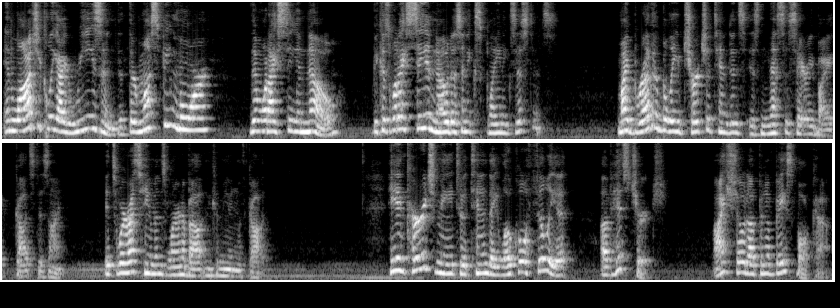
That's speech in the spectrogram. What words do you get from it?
and logically I reasoned that there must be more than what I see and know, because what I see and know doesn't explain existence. My brother believed church attendance is necessary by God's design. It's where us humans learn about and commune with God. He encouraged me to attend a local affiliate of his church. I showed up in a baseball cap.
